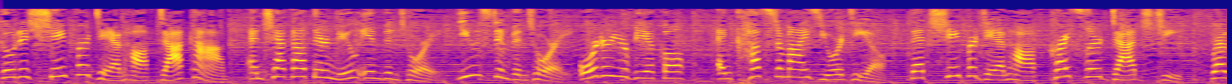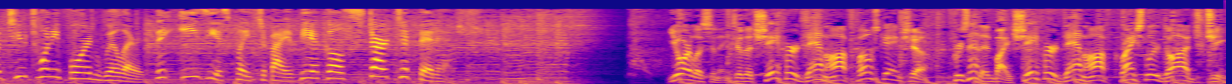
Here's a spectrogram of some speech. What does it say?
Go to SchaeferDanhoff.com and check out their new inventory, used inventory, order your vehicle, and customize your deal. That's Schaefer Danhoff Chrysler Dodge Jeep. Route 224 in Willard, the easiest place to buy a vehicle start to finish. You're listening to the Schaefer Danhoff postgame show, presented by Schaefer Danhoff Chrysler Dodge Jeep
